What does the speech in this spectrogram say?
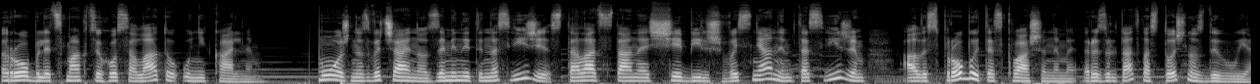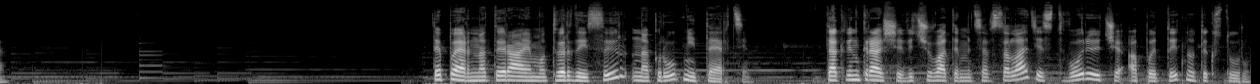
роблять смак цього салату унікальним. Можна, звичайно, замінити на свіжі, салат стане ще більш весняним та свіжим, але спробуйте з квашеними, результат вас точно здивує. Тепер натираємо твердий сир на крупній терці. Так він краще відчуватиметься в салаті, створюючи апетитну текстуру.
